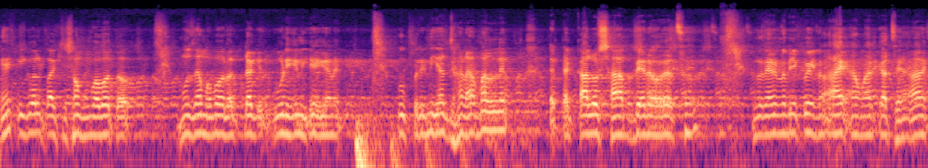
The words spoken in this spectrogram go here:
হ্যাঁ, ইগল পাখি সম্ভবত মোজা মোবারকটাকে উড়িয়ে নিয়ে গেলেন। উপরে নিয়ে ঝাড়া মারলেন একটা কালো সাপ বের হয়েছে। নুরের নবী কইল আয় আমার কাছে আয়।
